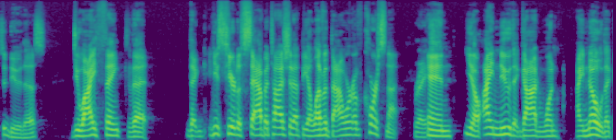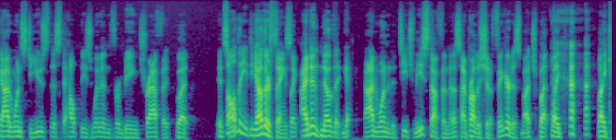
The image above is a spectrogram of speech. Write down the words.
to do this. Do I think that that he's here to sabotage it at the eleventh hour? Of course not. right. And you know, I knew that God want I know that God wants to use this to help these women from being trafficked, but it's all the the other things. Like I didn't know that God wanted to teach me stuff in this. I probably should have figured as much, but like like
